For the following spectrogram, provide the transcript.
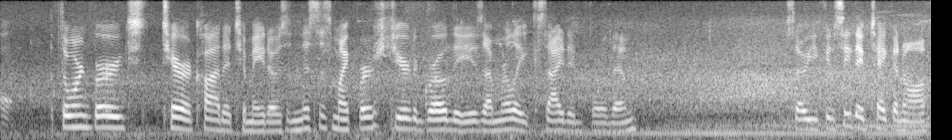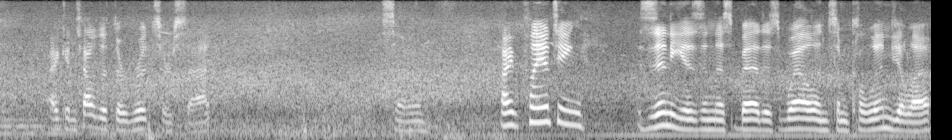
uh, Thornburg's terracotta tomatoes, and this is my first year to grow these. I'm really excited for them. So you can see they've taken off. I can tell that their roots are set. So I'm planting zinnias in this bed as well and some calendula,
